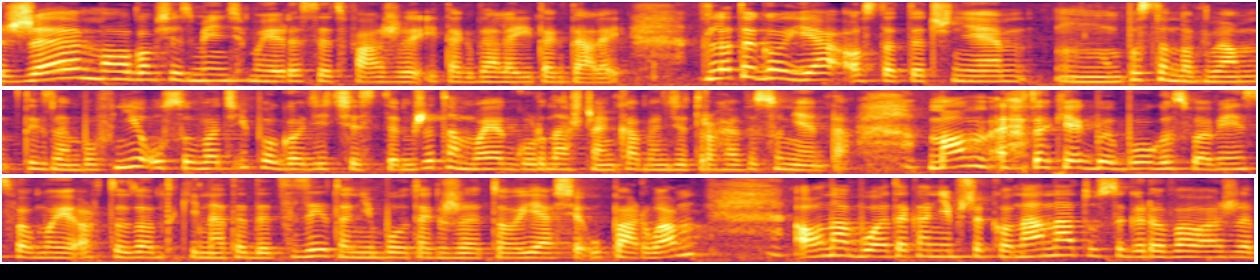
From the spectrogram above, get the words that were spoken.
że mogą się zmienić moje rysy twarzy i tak dalej, i tak. Dlatego ja ostatecznie mm, postanowiłam tych zębów nie usuwać i pogodzić się z tym, że ta moja górna szczęka będzie trochę wysunięta. Mam tak jakby błogosławieństwo mojej ortodontki na tę decyzję, to nie było tak, że to ja się uparłam. Ona była taka nieprzekonana, tu sugerowała, że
